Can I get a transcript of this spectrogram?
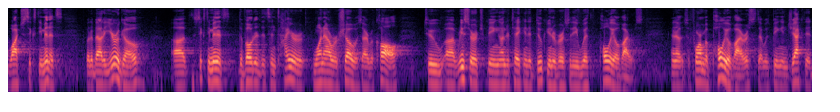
watched 60 Minutes, but about a year ago, uh, 60 Minutes devoted its entire one-hour show, as I recall, to uh, research being undertaken at Duke University with poliovirus. And it was a form of poliovirus that was being injected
